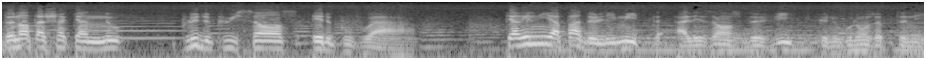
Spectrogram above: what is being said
donnant à chacun de nous plus de puissance et de pouvoir. Car il n'y a pas de limite à l'aisance de vie que nous voulons obtenir.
